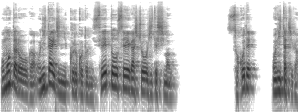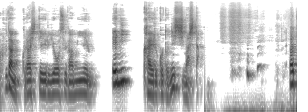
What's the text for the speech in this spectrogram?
桃太郎が鬼退治に来ることに正当性が生じてしまう。そこで、鬼たちが普段暮らしている様子が見える絵に変えることにしました。あ、あれ、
